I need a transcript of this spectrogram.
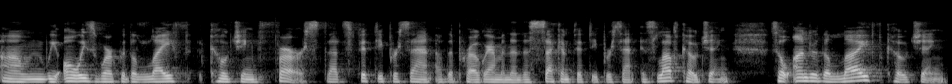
um, we always work with the life coaching first. That's 50% of the program. And then the second 50% is love coaching. So under the life coaching,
